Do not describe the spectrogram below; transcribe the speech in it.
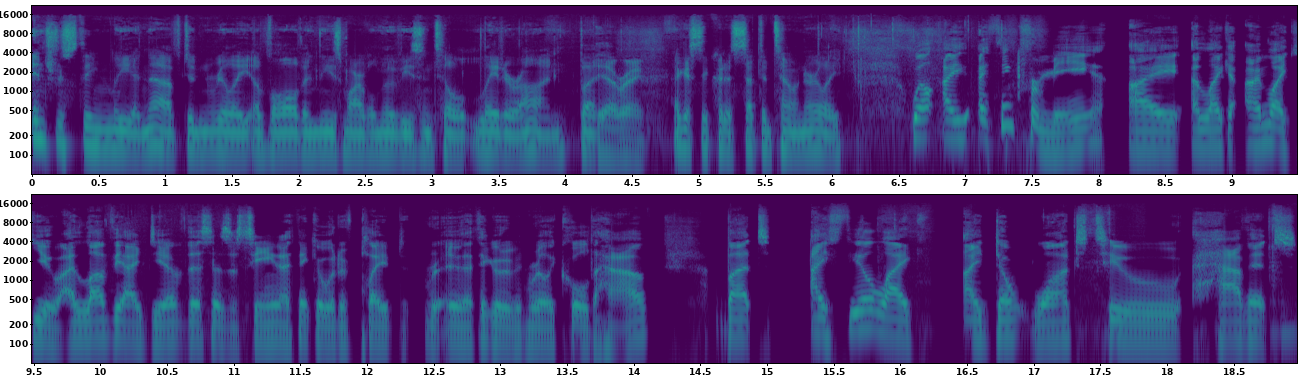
interestingly enough, didn't really evolve in these Marvel movies until later on. But Yeah, right. I guess they could have set the tone early. Well, I, I think for me, I, I like I'm like you. I love the idea of this as a scene. I think it would have played. I think it would have been really cool to have, but I feel like I don't want to have it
